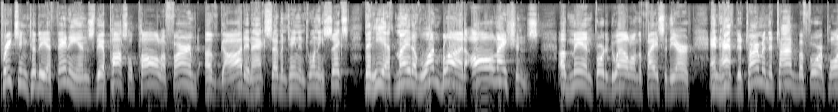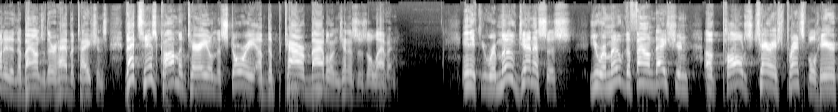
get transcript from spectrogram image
preaching to the Athenians, the Apostle Paul affirmed of God in Acts 17 and 26 that he hath made of one blood all nations of men for to dwell on the face of the earth, and hath determined the times before appointed and the bounds of their habitations. That's his commentary on the story of the Tower of Babel in Genesis 11. And if you remove Genesis, you remove the foundation of Paul's cherished principle here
